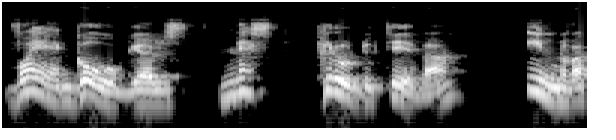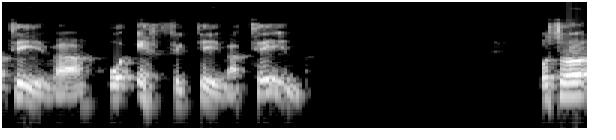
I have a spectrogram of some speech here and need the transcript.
Vad är Googles mest produktiva, innovativa och effektiva team? Och så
